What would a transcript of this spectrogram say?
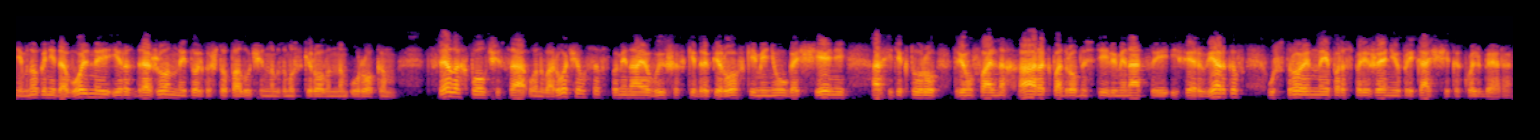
немного недовольный и раздраженный только что полученным замаскированным уроком. Целых полчаса он ворочался, вспоминая вышивки, драпировки, меню угощений, архитектуру триумфальных арок, подробности иллюминации и фейерверков, устроенные по распоряжению приказчика Кольбера.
